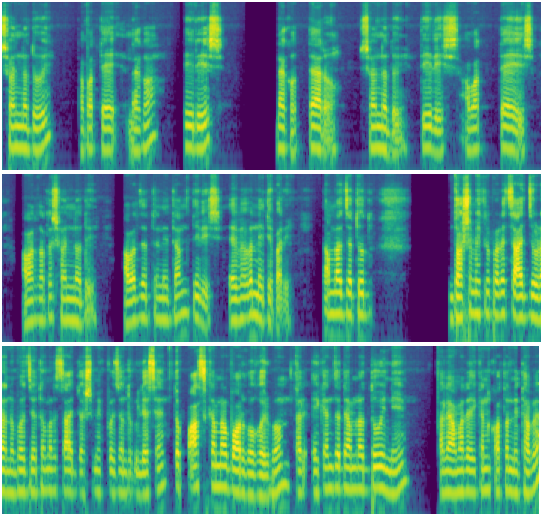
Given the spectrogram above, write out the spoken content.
শূন্য দুই, তারপর তে, দেখো, তিরিশ, দেখো, তেরো, শূন্য দুই, তিরিশ, আবার তেইশ, আবার কত, শূন্য দুই, আবার যেটা নিতাম তিরিশ, এইভাবে নিতে পারি। তো আমরা যেহেতু দশমিকের পরে চার জোড়া নেব, যেহেতু আমরা চার দশমিক পর্যন্ত বিলিয়েছে তো পাঁচকে আমরা বর্গ করব। তাহলে এখানে যদি আমরা দুই নিই, তাহলে আমাদের এখানে কত নিতে হবে?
